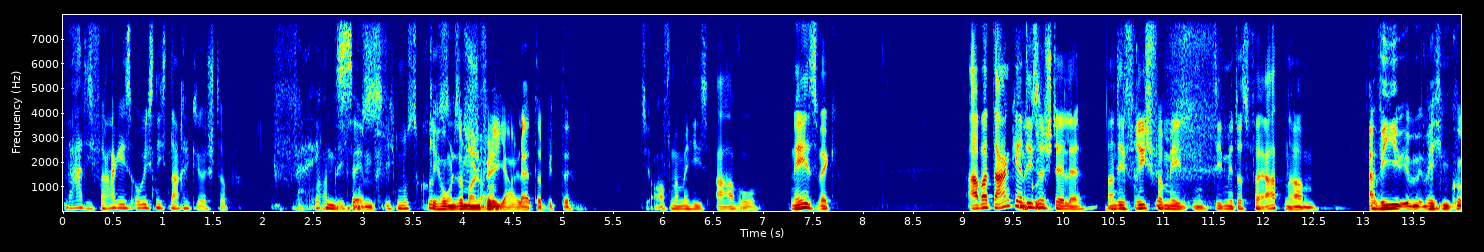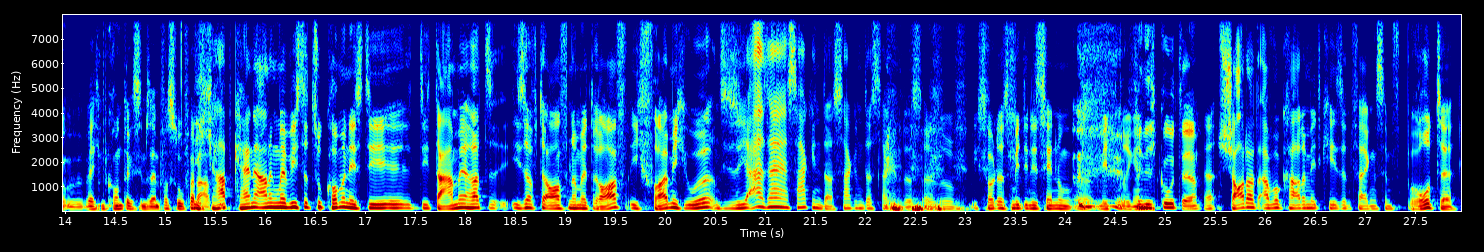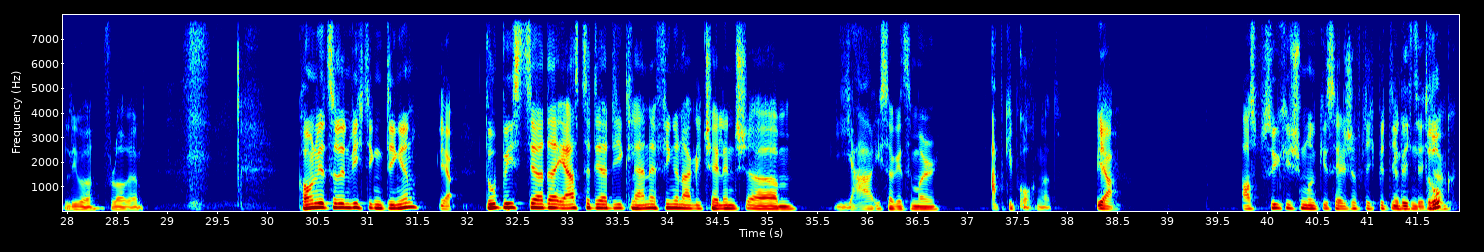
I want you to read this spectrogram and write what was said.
Na, die Frage ist, ob ich es nicht nachher gelöscht habe. Warte, Ich muss, Feigensenf. ich muss kurz Geh holen Sie mal einen schauen. Filialleiter, bitte. Die Aufnahme hieß AWO. Nee, ist weg. Aber danke an dieser Stelle an die Frischvermählten, die mir das verraten haben. Ah, wie, in welchem, welchem Kontext haben sie einfach so verraten? Ich habe keine Ahnung mehr, wie es dazu gekommen ist. Die, die Dame hat, ist auf der Aufnahme drauf. Ich freue mich ur und sie so, ja, ja, sag ihm das, sag ihm das, sag ihm das. Also ich soll das mit in die Sendung äh, mitbringen. Finde ich gut, ja. Ja, Shoutout Avocado mit Käse und Feigensenf. Brote, lieber Florian. Kommen wir zu den wichtigen Dingen. Ja. Du bist ja der Erste, der die kleine Fingernagel-Challenge, ähm, ja, ich sage jetzt mal, abgebrochen hat. Ja, Aus psychischem und gesellschaftlich bedingtem Richtig, Druck,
